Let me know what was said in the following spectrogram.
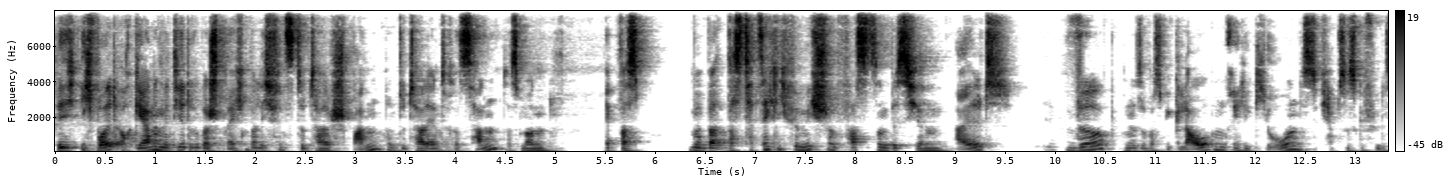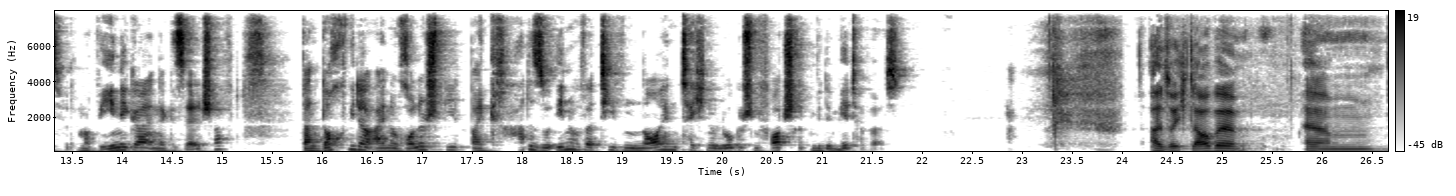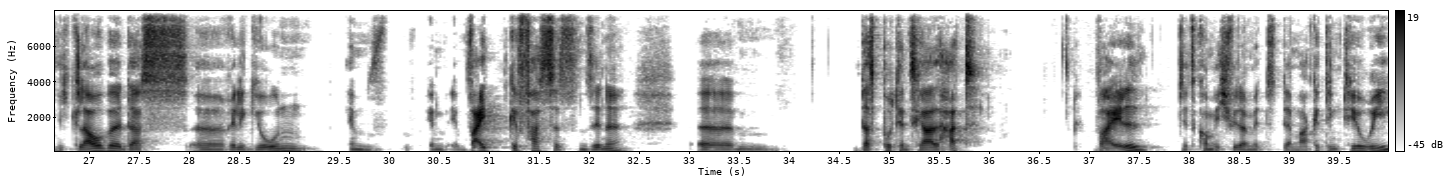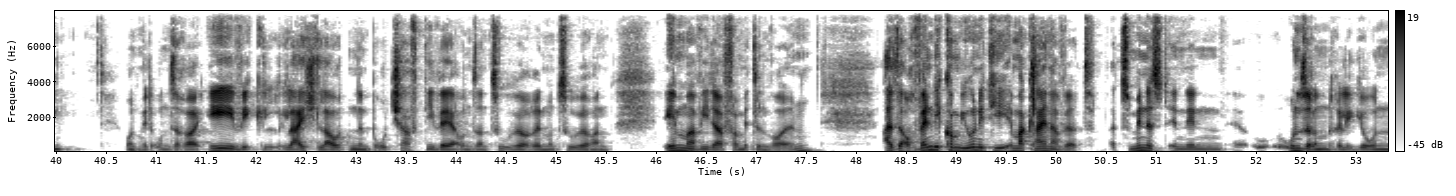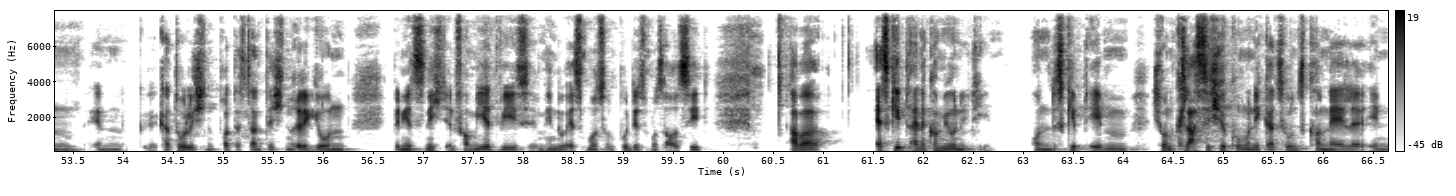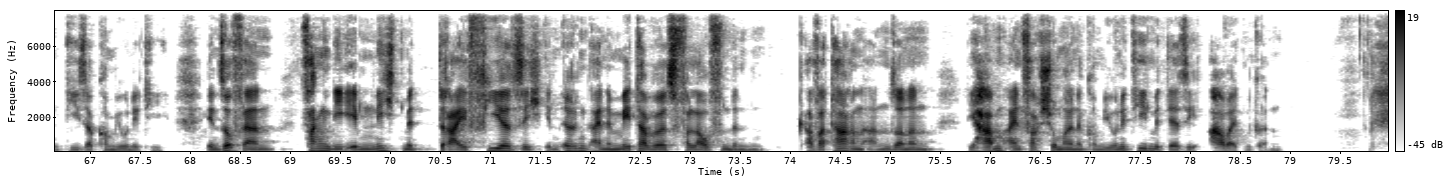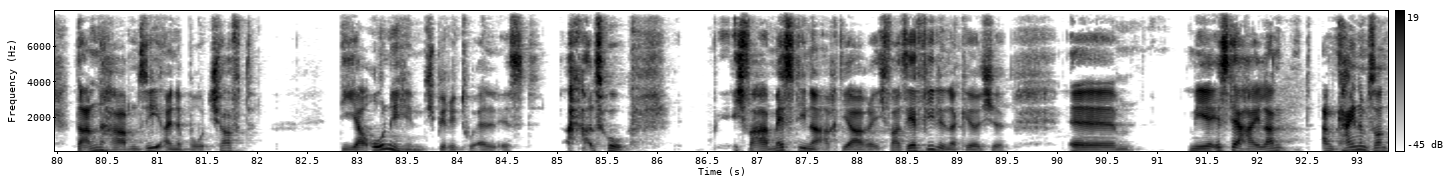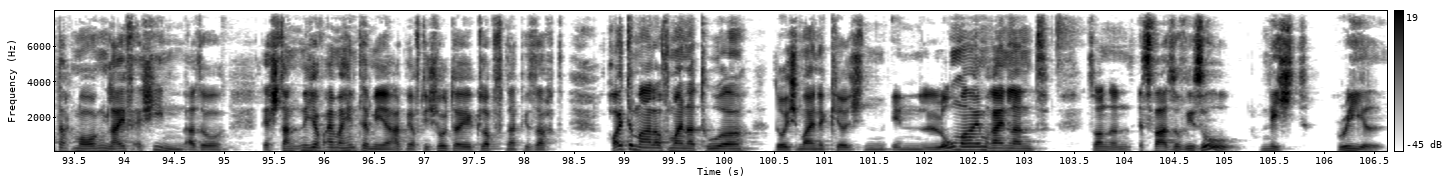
ich, ich wollte auch gerne mit dir drüber sprechen, weil ich finde es total spannend und total interessant, dass man etwas was tatsächlich für mich schon fast so ein bisschen alt wirkt, ne, sowas wie Glauben, Religion, ich habe so das Gefühl, es wird immer weniger in der Gesellschaft, dann doch wieder eine Rolle spielt bei gerade so innovativen neuen technologischen Fortschritten wie dem Metaverse. Also ich glaube, ähm, ich glaube, dass äh, Religion im, im, im weit gefasstesten Sinne ähm, das Potenzial hat, weil, jetzt komme ich wieder mit der Marketingtheorie und mit unserer ewig gleichlautenden Botschaft, die wir ja unseren Zuhörerinnen und Zuhörern immer wieder vermitteln wollen. Also auch wenn die Community immer kleiner wird, äh, zumindest in den äh, unseren Religionen, in katholischen, protestantischen Religionen, bin jetzt nicht informiert, wie es im Hinduismus und Buddhismus aussieht, aber es gibt eine Community. Und es gibt eben schon klassische Kommunikationskanäle in dieser Community. Insofern fangen die eben nicht mit drei, vier sich in irgendeinem Metaverse verlaufenden Avataren an, sondern die haben einfach schon mal eine Community, mit der sie arbeiten können. Dann haben sie eine Botschaft, die ja ohnehin spirituell ist. Also ich war Messdiener acht Jahre, ich war sehr viel in der Kirche. Ähm, mir ist der Heiland an keinem Sonntagmorgen live erschienen. Also der stand nicht auf einmal hinter mir, hat mir auf die Schulter geklopft und hat gesagt, heute mal auf meiner Tour durch meine Kirchen in Loma im Rheinland, sondern es war sowieso nicht real.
